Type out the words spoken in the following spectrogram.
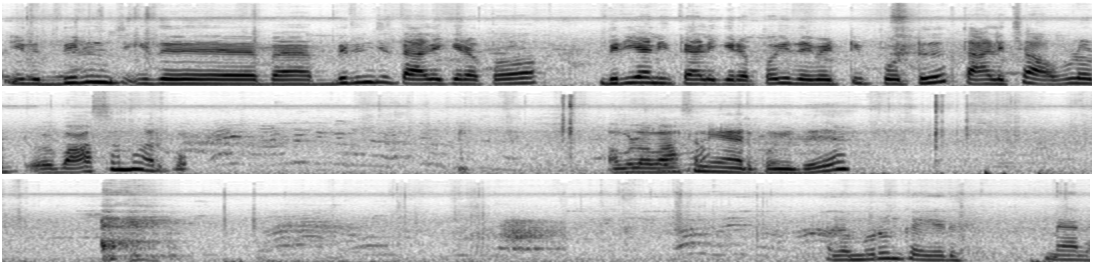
இது பிரிஞ்சு இது ப- பிரிஞ்சு தாளிக்கிறப்போ பிரியாணி தாளிக்கிறப்போ இதை வெட்டி போட்டு தாளித்தா அவ்வளோ வாசமாக இருக்கும். அவ்வளோ வாசனையாக இருக்கும் இது. அந்த முருங்கை எடு மேலே.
